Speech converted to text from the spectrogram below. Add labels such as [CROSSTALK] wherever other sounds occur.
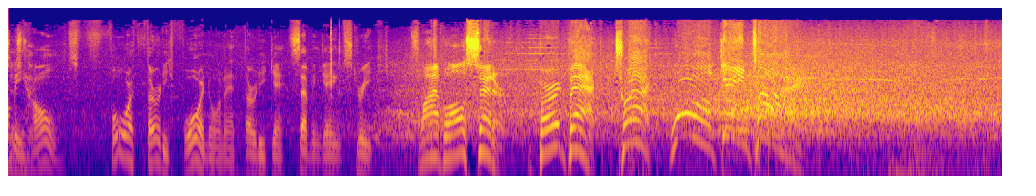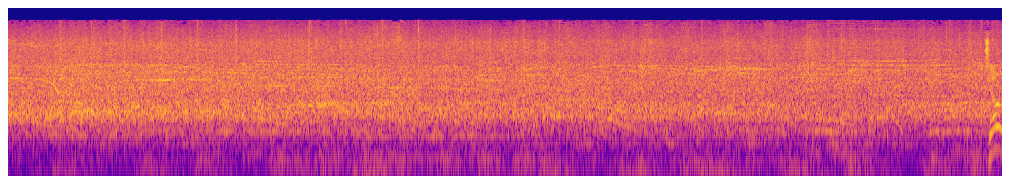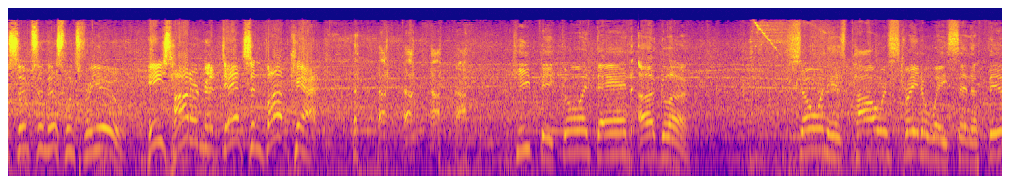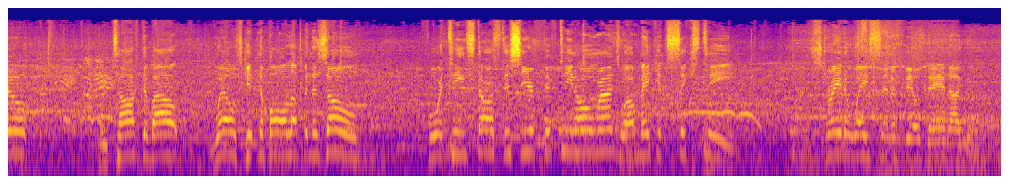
Tommy history. Holmes, 434 during that 37 game streak. Fly ball center. Byrd back. Track. Wall. Game tie. Joe Simpson, this one's for you. He's hotter than a dancing bobcat. [LAUGHS] Keep it going, Dan Uggla. Showing his power straight away center field. We talked about Wells getting the ball up in the zone. 14 starts this year, 15 home runs. Well, make it 16. Straight away center field, Dan Uggla.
